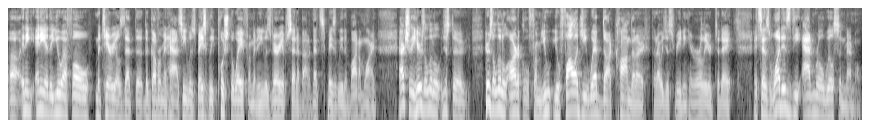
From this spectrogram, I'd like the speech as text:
uh, any any of the UFO materials that the, the government has. He was basically pushed away from it, and he was very upset about it. That's basically the bottom line. Actually, here's a little just a here's a little article from U, ufologyweb.com that I that I was just reading here earlier today. It says, "What is the Admiral Wilson memo?"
